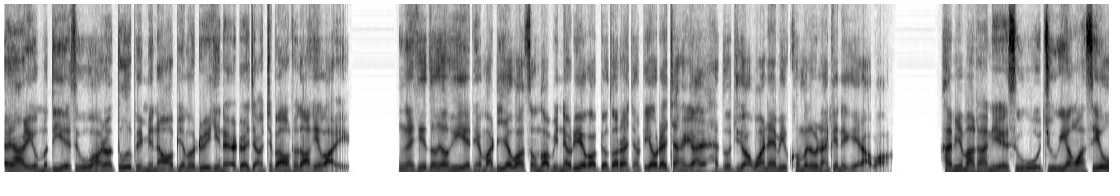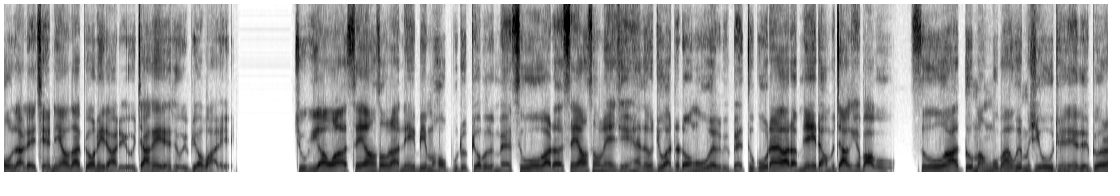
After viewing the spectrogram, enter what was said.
အဲ့ဒါတွေကိုမသိတဲ့စူကတော့သူ့အဖေမျက်နှာကိုပြန်မတွေ့ကျင်တဲ့အတွက်ကြောင့်ဂျပန်အောင်ထွက်သွားခဲ့ပါတယ်ငယ်ချင်း၃ယောက်ရှိရဲ့ထဲမှာတစ်ယောက်ကဆုံးသွားပြီးနောက်တစ်ယောက်ကပျောက်သွားတာကြောင့်တယောက်တည်းကြံခဲ့ရတဲ့ဟတ်သွကြီးကဝမ်းနေပြီးခွင့်မလို့နိုင်ဖြစ်နေခဲ့တာပါဟန်မြင့်မာထားနေတဲ့စူကိုဂျူကီယောင်ကစေးဝင်လာတဲ့အချိန်နှစ်ယောက်သားပြောနေတာတွေကိုကြားခဲ့တယ်ဆိုပြီးပြောပါတယ်ဂျူကီယောင်ကဆယ်ယောင်းဆုံးတာနေပြီးမဟုတ်ဘူးလို့ပြောပေမဲ့စူအိုကတော့ဆယ်ယောင်းဆုံးတဲ့အချိန်ဟန်သွကြီးကတော်တော်ငိုခဲ့ပြီပဲသူကိုယ်တိုင်ကတော့မျက်ရည်တောင်မကြားခဲ့ပါဘူး ဆိုကသူ့မှာငိုပန်ဝိမရှိဘူးထင်တယ်လို့ပြောရ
